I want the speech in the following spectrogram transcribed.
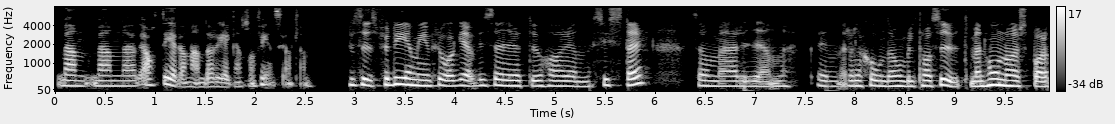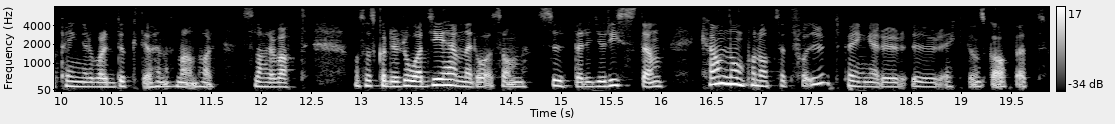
men, men ja, det är den enda regeln som finns egentligen. Precis, för det är min fråga. Vi säger att du har en syster som är i en en relation där hon vill ta sig ut, men hon har sparat pengar och varit duktig och hennes man har slarvat. Och så ska du rådge henne då som superjuristen. Kan hon på något sätt få ut pengar ur, ur äktenskapet?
